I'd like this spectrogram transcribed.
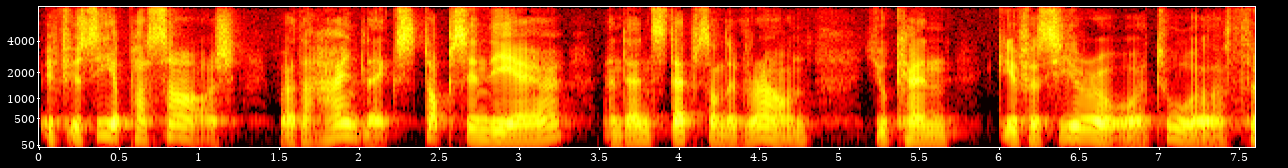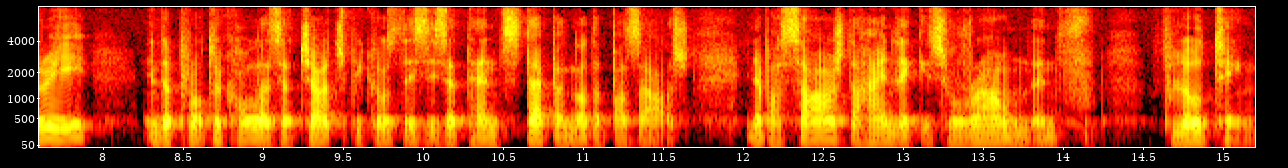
if you see a passage where the hind leg stops in the air and then steps on the ground, you can give a zero or a two or a three in the protocol as a judge because this is a 10 step and not a passage. In a passage, the hind leg is round and f- floating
